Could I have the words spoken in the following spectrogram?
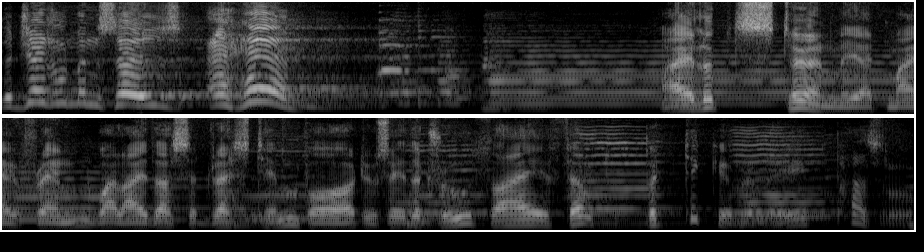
The gentleman says, ahem. I looked sternly at my friend while I thus addressed him, for, to say the truth, I felt particularly puzzled.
